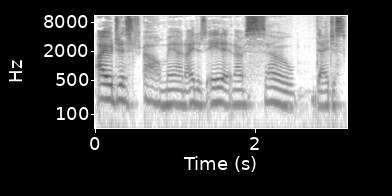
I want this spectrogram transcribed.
I would just, oh man, I just ate it, and I was so, I just,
